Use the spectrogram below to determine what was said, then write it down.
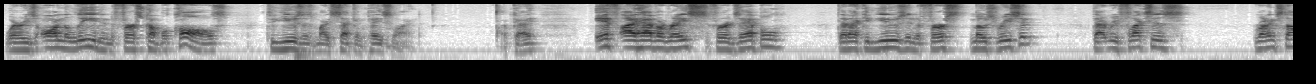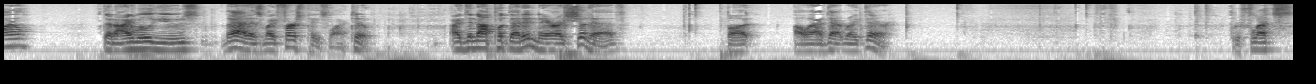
where he's on the lead in the first couple calls to use as my second pace line. Okay? If I have a race, for example, that I could use in the first most recent that reflects his running style, then I will use that as my first pace line too. I did not put that in there. I should have. But I'll add that right there. Reflects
